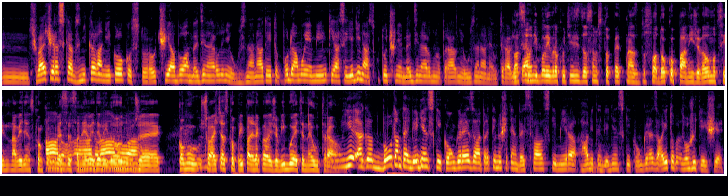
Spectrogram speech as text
Mm, Švajčiarska vznikala niekoľko storočí a bola medzinárodne uznaná. To je to podľa mojej mienky asi jediná skutočne medzinárodno právne uznaná neutralita. Vlastne oni boli v roku 1815 doslova dokopaní, že veľmoci na Viedenskom kongrese áno, sa nevedeli áno, dohodnúť, že komu Švajčiarsko prípadne tak povedali, že vy budete neutrálni. Je, ako, bol tam ten Viedenský kongres, ale predtým ešte ten Westfalský mír, hlavne ten Viedenský kongres, ale je to zložitejšie.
